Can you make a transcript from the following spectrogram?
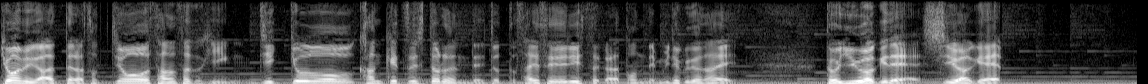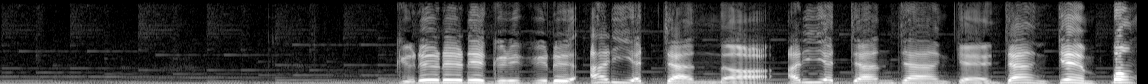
興味があったらそっちの3作品、実況を完結しとるんで、ちょっと再生リストから飛んでみてください。というわけで、仕上げ。ぐるるるぐるぐるアリアちゃんのアリアちゃんじゃんけんじゃんけんぽん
